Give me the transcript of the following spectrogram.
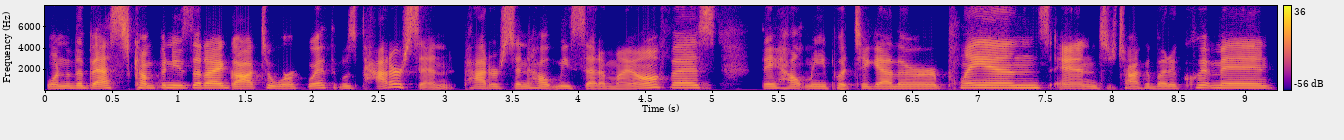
one of the best companies that I got to work with was Patterson. Patterson helped me set up my office. They helped me put together plans and talk about equipment.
